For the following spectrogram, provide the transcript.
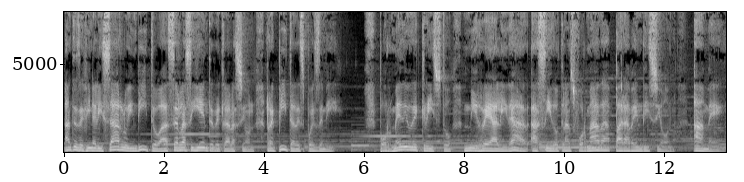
Antes de finalizar, lo invito a hacer la siguiente declaración. Repita después de mí. Por medio de Cristo, mi realidad ha sido transformada para bendición. Amén.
